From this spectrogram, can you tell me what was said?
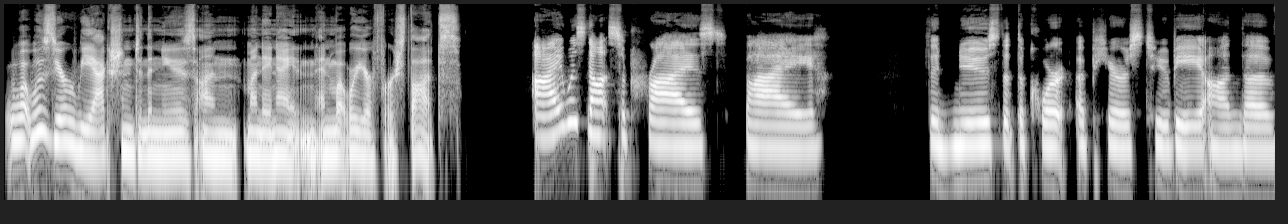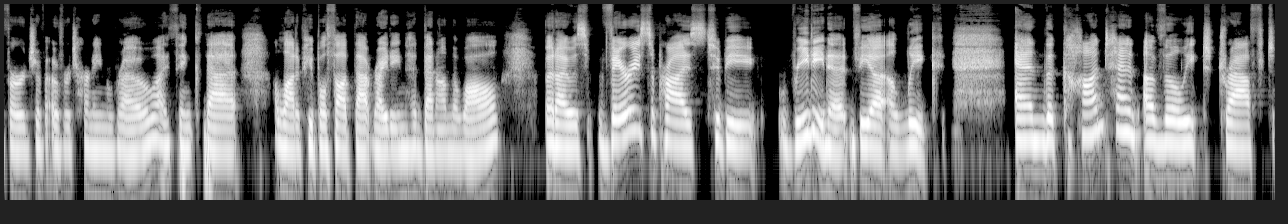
What was your reaction to the news on Monday night and, and what were your first thoughts? I was not surprised by the news that the court appears to be on the verge of overturning Roe. I think that a lot of people thought that writing had been on the wall, but I was very surprised to be reading it via a leak. And the content of the leaked draft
